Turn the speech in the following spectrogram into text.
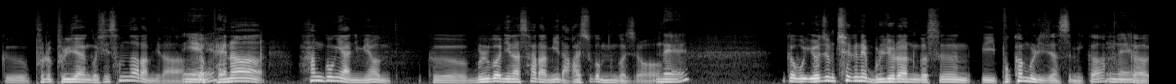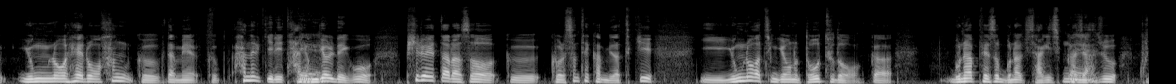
그 불을 분리한 것이 섬나라입니다. 예. 그러니까 배나 항공이 아니면 그 물건이나 사람이 나갈 수가 없는 거죠. 네. 그러니까 요즘 최근에 물류라는 것은 이 복합 물리지 않습니까? 네. 그러니까 육로, 해로, 항, 그 그 다음에 그 하늘길이 다 네. 연결되고 필요에 따라서 그 그걸 선택합니다. 특히 이 육로 같은 경우는 도투도, 그러니까 문 앞에서 문 앞 자기 집까지 네. 아주 구,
